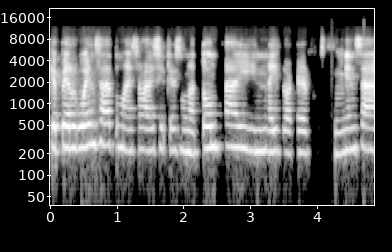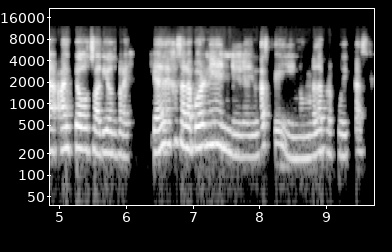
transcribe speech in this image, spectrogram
qué vergüenza, tu maestra va a decir que eres una tonta y nadie te va a querer inmensa, ay, qué oso, adiós, bye. Ya dejas a la pobre niña y le ayudaste y nomás la perjudicaste.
